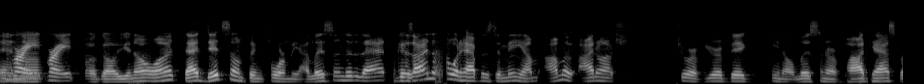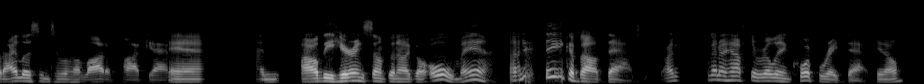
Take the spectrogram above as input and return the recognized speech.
and right. uh, Right. I'll go, you know what? That did something for me. I listened to that because I know what happens to me. I'm I'm a I'm not sure if you're a big, you know, listener of podcasts, but I listen to a lot of podcasts and and I'll be hearing something I go, "Oh man, I didn't think about that." I'm going to have to really incorporate that, you know?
